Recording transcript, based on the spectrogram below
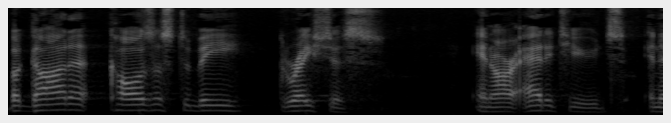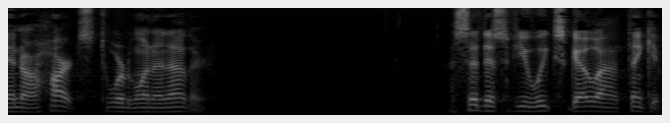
but God uh, calls us to be gracious in our attitudes and in our hearts toward one another. I said this a few weeks ago. I think it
